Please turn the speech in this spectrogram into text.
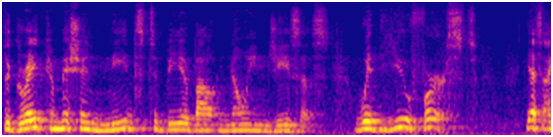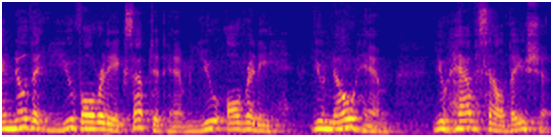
The Great Commission needs to be about knowing Jesus with you first. Yes, I know that you've already accepted him. You already you know him. You have salvation.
